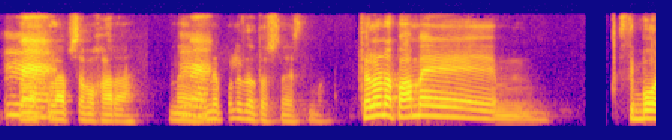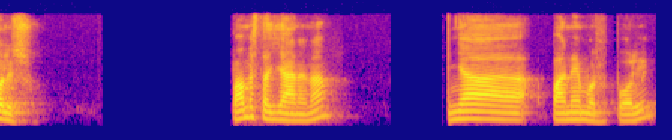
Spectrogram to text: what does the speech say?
Ναι. να κλάψεις από χαρά. Ναι, ναι, είναι πολύ δυνατό συνέστημα. Θέλω να πάμε στην πόλη σου. Πάμε στα Γιάννενα. Μια πανέμορφη πόλη.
